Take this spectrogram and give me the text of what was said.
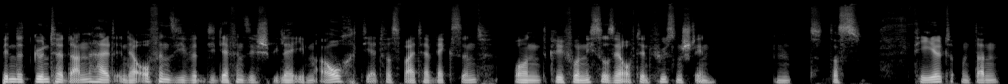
bindet Günther dann halt in der Offensive die Defensivspieler eben auch, die etwas weiter weg sind und Grifo nicht so sehr auf den Füßen stehen. Und das fehlt und dann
